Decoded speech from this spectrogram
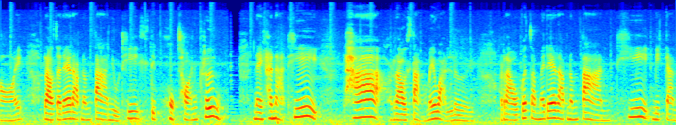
น้อย เราจะได้รับน้ำตาลอยู่ที่ 16 ช้อนครึ่ง ในขณะที่ถ้าเราสั่งไม่หวานเลย เราก็จะไม่ได้รับน้ำตาลที่มีการ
